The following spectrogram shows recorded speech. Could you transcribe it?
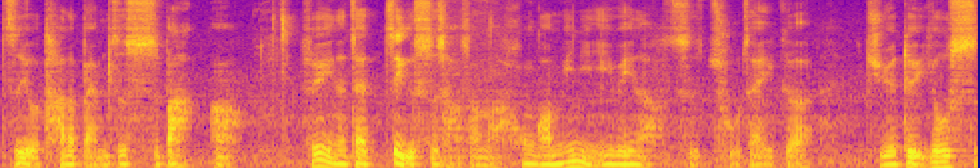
只有它的百分之十八啊。所以呢，在这个市场上呢，宏光 mini EV 呢是处在一个绝对优势，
